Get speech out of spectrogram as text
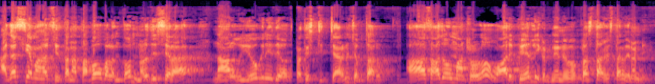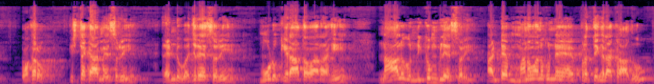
అగస్య మహర్షి తన తపోబలంతో నలుదిశలా నాలుగు యోగిని దేవత ప్రతిష్ఠించారని చెబుతారు. ఆ సాధువు మాటలలో వారి పేర్లు ఇక్కడ నేను ప్రస్తావిస్తాను వినండి. ఒకరు ఇష్టకామేశ్వరి రెండు వజ్రేశ్వరి మూడు కిరాతవారాహి నాలుగు నికుంబ్లేశ్వరి అంటే మనం అనుకునే ప్రత్యంగరా కాదు.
